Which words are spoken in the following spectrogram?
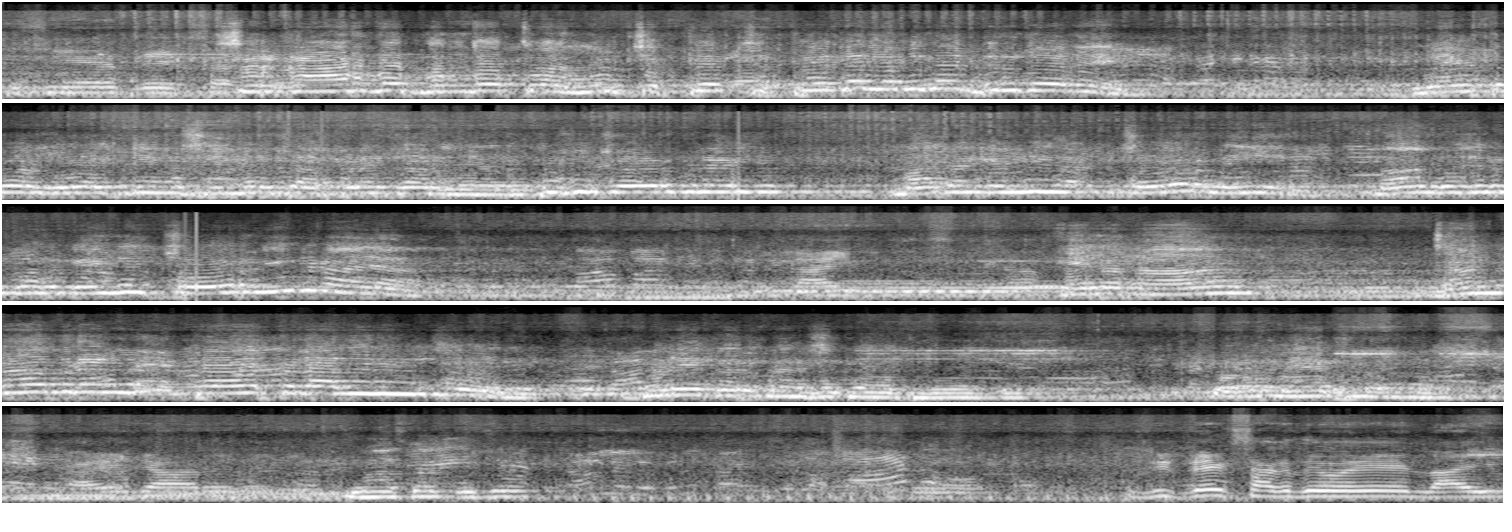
ਤੁਸੀਂ ਇਹ ਦੇਖ ਸਕਦੇ ਸਰਕਾਰ ਦੇ ਬੰਦੇ ਤੁਹਾਨੂੰ ਚਿੱਟੇ ਚਿੱਟੇ ਦੇ ਲੱਗਦੇ ਫਿਰਦੇ ਨੇ। ਮੈਂ ਤੁਹਾਨੂੰ ਐਡੀ ਮੁਸੀਬਤ ਆਪਣੇ ਘਰ ਲਿਆ ਤੁਸੀਂ ਚੋਰ ਬਣਾਈ ਜੋ। ਮਾਤਾ ਕਹਿੰਦੀ ਚੋਰ ਨਹੀਂ। ਮਾਂ ਗੁਜਰ ਕੌਰ ਕਹਿੰਦੀ, ਚੋਰ ਨਹੀਂ ਬਣਾਇਆ। ਇਹਦਾ ਨਾਮ ਜਾਨਾ ਬਰੰਡੇ ਬਹੁਤ ਲਾਲੀ ਜੀ। ਬੜੇ ਕਰ ਮੈਂ ਸ਼ਿਕਾਇਤ ਉਹ ਮੈਂ ਸੁਣਦਾ। ਆਏ ਜਾ ਰਹੇ ਨੇ ਮਾਤਾ ਗੁਜਰ। ਤੁਸੀਂ ਦੇਖ ਸਕਦੇ ਹੋ ਇਹ ਲਾਈਵ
